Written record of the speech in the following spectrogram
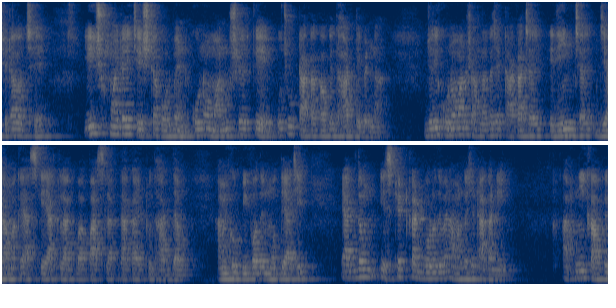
সেটা হচ্ছে এই সময়টাই চেষ্টা করবেন কোনো মানুষেরকে প্রচুর টাকা কাউকে ধার দেবেন না। যদি কোনো মানুষ আপনার কাছে টাকা চাই ঋণ চাই যে আমাকে আজকে এক লাখ বা পাঁচ লাখ টাকা একটু ধার দাও, আমি খুব বিপদের মধ্যে আছি, একদম স্টেট কার্ড বলে দেবেন, আমার কাছে টাকা নেই। আপনি কাউকে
